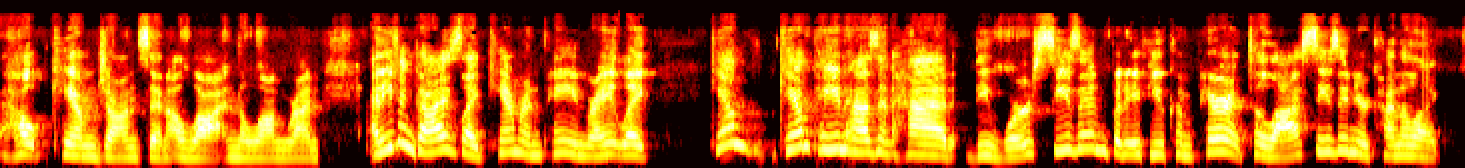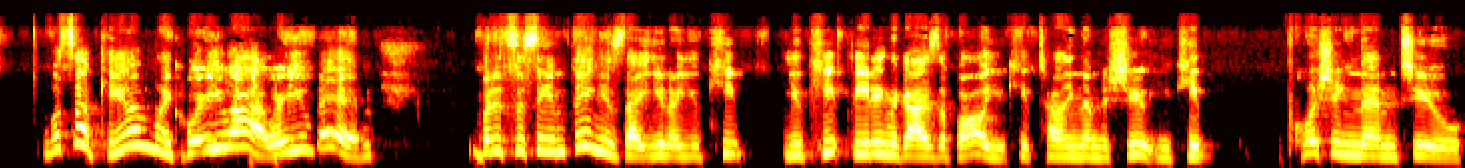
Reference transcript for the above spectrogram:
help Cam Johnson a lot in the long run. And even guys like Cameron Payne, right? Like Cam Cam Payne hasn't had the worst season, but if you compare it to last season, you're kind of like, "What's up, Cam? Like where are you at? Where you been?" but it's the same thing is that you know you keep you keep feeding the guys the ball you keep telling them to shoot you keep pushing them to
